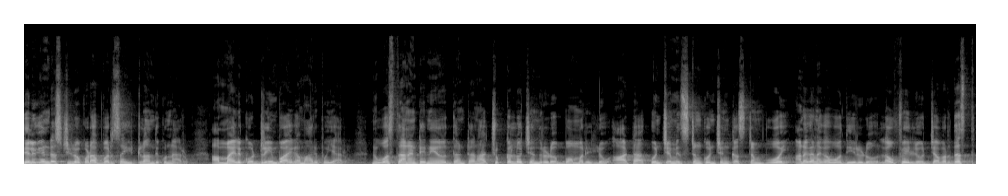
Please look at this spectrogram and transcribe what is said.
తెలుగు ఇండస్ట్రీలో కూడా వరుస హిట్లు అందుకున్నారు. అమ్మాయిలకు డ్రీమ్ బాయ్గా మారిపోయారు. నువ్వు వస్తానంటే నేను వద్దంటానా చుక్కల్లో చంద్రుడు బొమ్మరిల్లు ఆట కొంచెం ఇష్టం కొంచెం కష్టం Oye Anaganaga O Dheerudu Love Failure Jabardasth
